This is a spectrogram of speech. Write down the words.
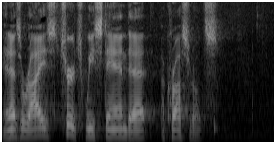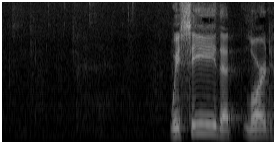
And as Arise Church, we stand at a crossroads. We see that, Lord,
